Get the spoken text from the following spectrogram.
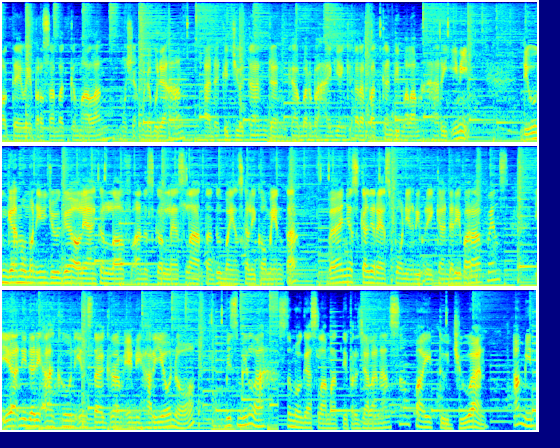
OTW persahabat ke Malang. Mudah-mudahan ada kejutan dan kabar bahagia yang kita dapatkan di malam hari ini Diunggah momen ini juga oleh akun love underscore Leslar. Tentu banyak sekali komentar Banyak sekali respon yang diberikan dari para fans Yakni dari akun Instagram Eni Haryono. Bismillah, semoga selamat di perjalanan sampai tujuan. Amin,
